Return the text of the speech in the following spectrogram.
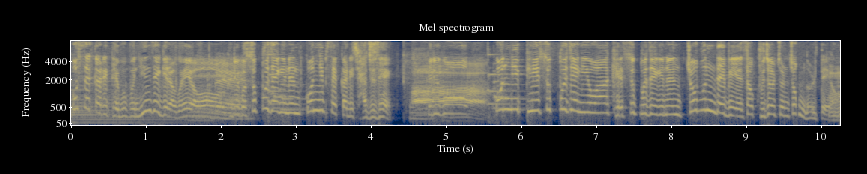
꽃 색깔이 대부분 흰색이라고 해요. 그리고 쑥부쟁이는 꽃잎 색깔이 자주색. 그리고 꽃잎이 쑥부쟁이와 개쑥부쟁이는 좁은 대비해서 구절초는 조금 넓대요. 네.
